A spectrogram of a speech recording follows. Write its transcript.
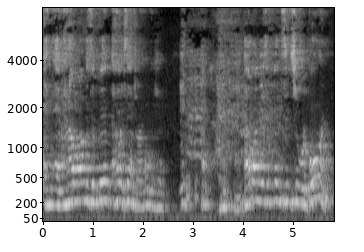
And, and how long has it been? Alexandra, I'm over here. How long has it been since you were born?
